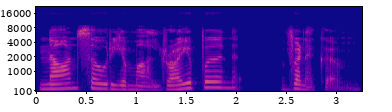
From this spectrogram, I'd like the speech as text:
நான் சௌரியம்மாள் ராயப்பன். வணக்கம்.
